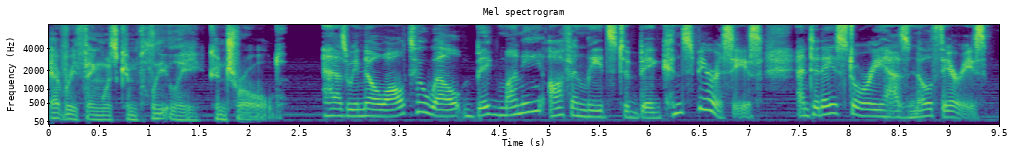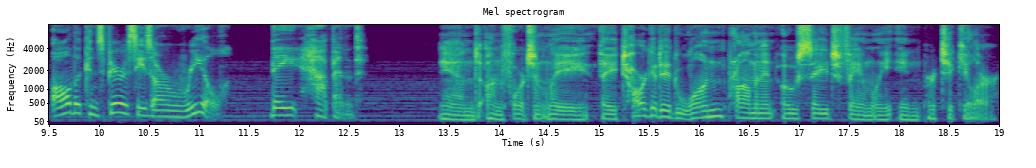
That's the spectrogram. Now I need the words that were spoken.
Everything was completely controlled. As we know all too well, big money often leads to big conspiracies. And today's story has no theories. All the conspiracies are real, they happened. And unfortunately, they targeted one prominent Osage family in particular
